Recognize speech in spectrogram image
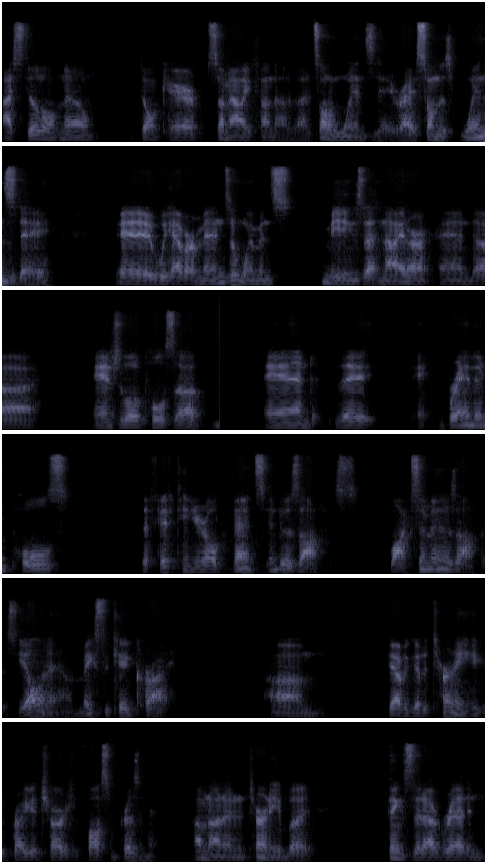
I still don't know. Don't care. Somehow he found out about it. It's on a Wednesday, right? So on this Wednesday, uh, we have our men's and women's meetings that night. Our, and uh, Angelo pulls up, and they Brandon pulls the 15 year old Vince into his office, locks him in his office, yelling at him, makes the kid cry. Um, if you have a good attorney, he could probably get charged with false imprisonment. I'm not an attorney, but things that I've read and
